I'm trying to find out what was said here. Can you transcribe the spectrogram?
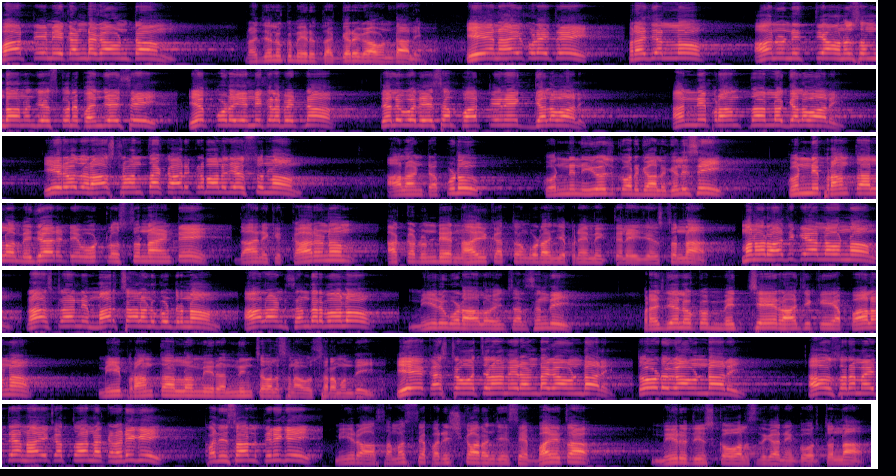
Party మీకు అండగా ఉంటాం. ప్రజలకు మీరు దగ్గరగా ఉండాలి. ఏ నాయకుడైతే ప్రజల్లో అనునిత్యం అనుసంధానం చేసుకుని పనిచేసి ఎప్పుడు ఎన్నికలు పెట్టినా తెలుగుదేశం పార్టీనే గెలవాలి. అన్ని ప్రాంతాల్లో గెలవాలి. ఈరోజు రాష్ట్రం అంతా కార్యక్రమాలు చేస్తున్నాం. అలాంటప్పుడు కొన్ని నియోజకవర్గాలు గెలిచి కొన్ని ప్రాంతాల్లో మెజారిటీ ఓట్లు వస్తున్నాయంటే దానికి కారణం అక్కడుండే నాయకత్వం కూడా అని చెప్పి నేను మీకు తెలియజేస్తున్నా. మనం రాజకీయాల్లో ఉన్నాం రాష్ట్రాన్ని మార్చాలనుకుంటున్నాం. అలాంటి సందర్భంలో మీరు కూడా ఆలోచించాల్సింది ప్రజలకు మెచ్చే రాజకీయ పాలన మీ ప్రాంతాల్లో మీరు అందించవలసిన అవసరం ఉంది. ఏ కష్టం వచ్చినా మీరు అండగా ఉండాలి తోడుగా ఉండాలి. అవసరమైతే నాయకత్వాన్ని అక్కడ అడిగి పదిసార్లు తిరిగి మీరు ఆ సమస్య పరిష్కారం చేసే బాధ్యత మీరు తీసుకోవాల్సిందిగా నేను కోరుతున్నా.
